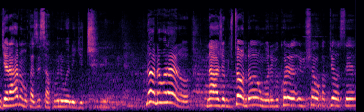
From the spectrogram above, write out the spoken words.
Ngera hano mu kazi saa kumi n'imwe n'igice. Noneho rero naje mu gitondo nkora ibishoboka byose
